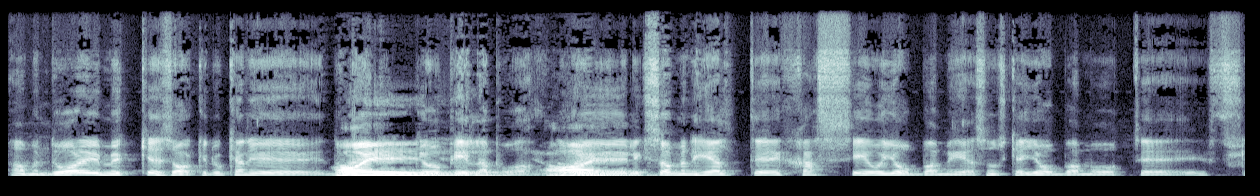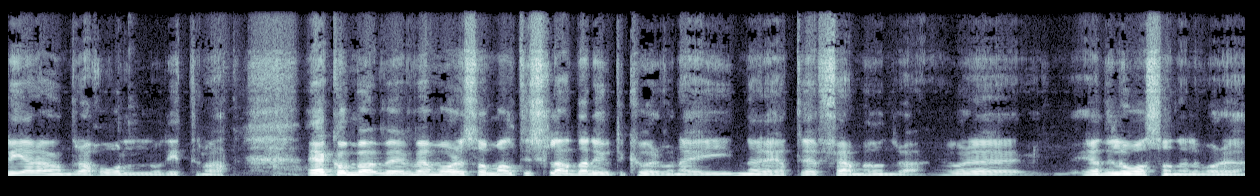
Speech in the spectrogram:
Ja, men då har du ju mycket saker. Då kan du ju då har du mycket att pilla på. Då har du ju liksom en helt eh, chassi att jobba med som ska jobba mot eh, flera andra håll och ditt och datt. Jag kommer, vem var det som alltid sladdade ut i kurvorna i, när det hette 500? Var det Edel Lawson eller var det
